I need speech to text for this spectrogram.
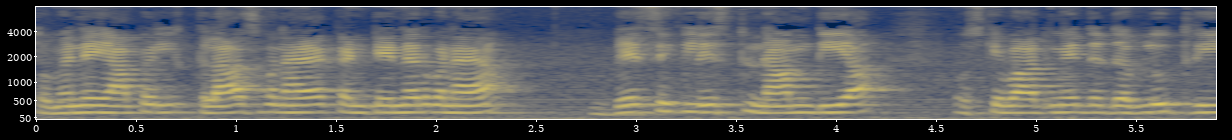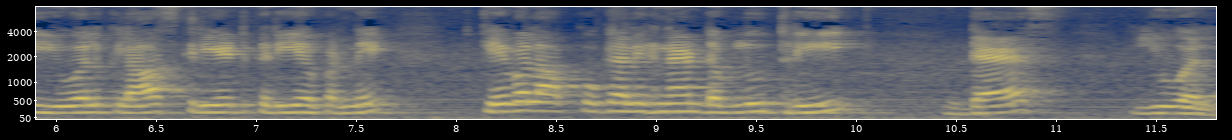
तो मैंने यहाँ पे क्लास बनाया कंटेनर बनाया बेसिक लिस्ट नाम दिया। उसके बाद में W three UL class create करी है अपन ने। केवल आपको क्या लिखना है? W three dash UL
